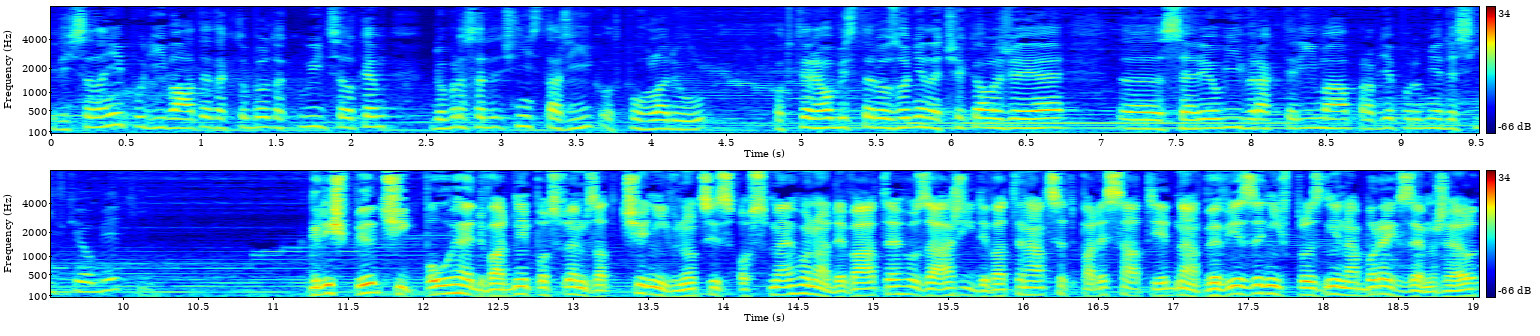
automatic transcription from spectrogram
Když se na něj podíváte, tak to byl takový celkem dobrosrdečný stařík od pohledu, od kterého byste rozhodně nečekal, že je e, sériový vrah, který má pravděpodobně desítky obětí. Když Pilčík pouhé dva dny po svém zatčení v noci z 8. na 9. září 1951 ve vězení v Plzni na Borech zemřel,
